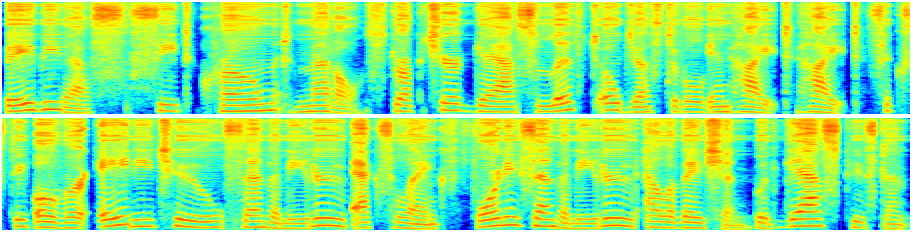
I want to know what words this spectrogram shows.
ABS seat chromed metal structure gas lift adjustable in height height 60 over 82 cm x length 40 cm elevation with gas piston.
